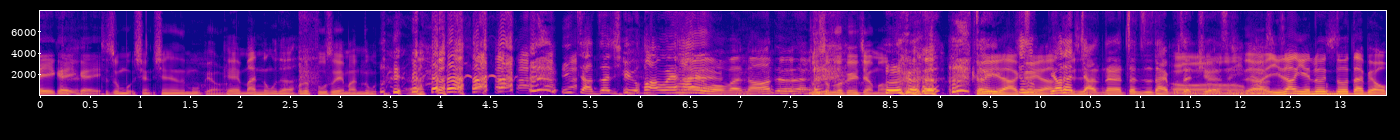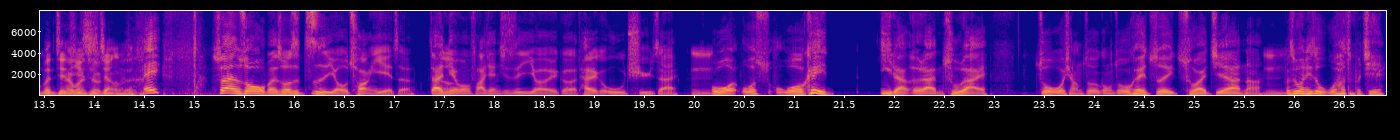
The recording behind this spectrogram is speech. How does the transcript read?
以，可以，可以。这是目前现在的目标了。可以，蛮努的。我的肤色也蛮努的。你讲这句话会害我们哦，对不对？不是什么都可以讲吗？可以啦，可以啦，不要再讲那个政治太不正确的事情。对啊，以上言论都代表我们剪辑师讲的。哎，虽然说我们说是自由创业者，但你有没有发现，其实有一个它有一个误区在。嗯，我我我可以毅然而然出来做我想做的工作，我可以自己出来接案啊。嗯，可是问题是我要怎么接？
